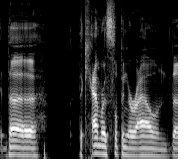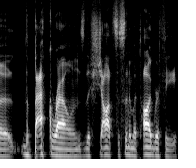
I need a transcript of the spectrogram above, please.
The the cameras flipping around, the the backgrounds, the shots, the cinematography,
